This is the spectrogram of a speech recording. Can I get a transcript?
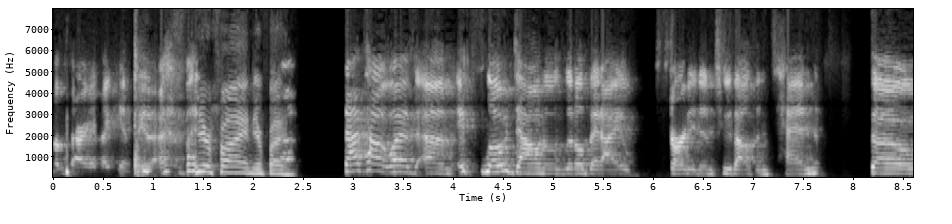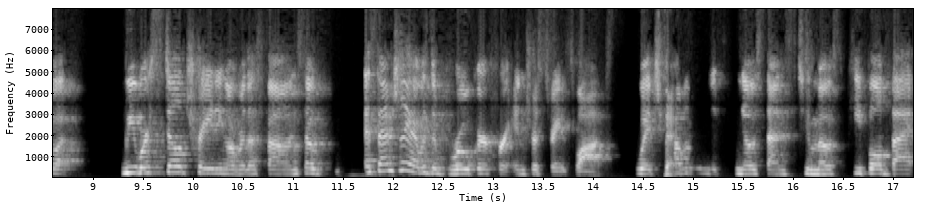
sorry if I can't say that. But you're fine. You're fine. That's how it was. Um, it slowed down a little bit. I started in 2010, so we were still trading over the phone. So essentially, I was a broker for interest rate swaps, which probably makes no sense to most people, but.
